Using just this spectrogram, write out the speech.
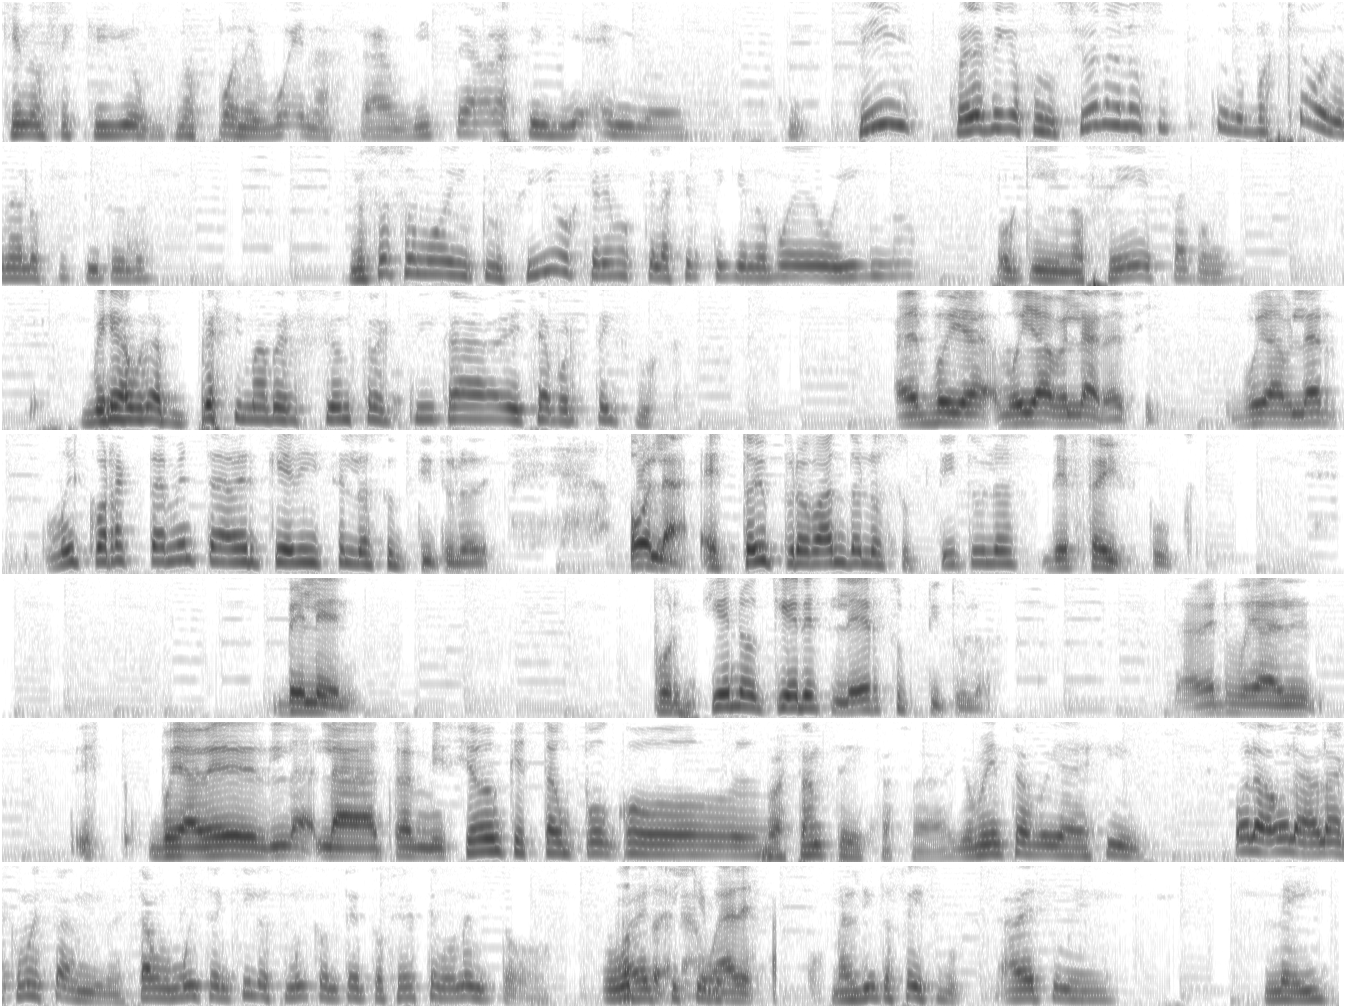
Que nos escribió, nos pone buena. Ah, ¿Viste? Ahora estoy viendo. Sí, parece que funcionan los subtítulos. ¿Por qué odian a los subtítulos? Nosotros somos inclusivos, queremos que la gente que no puede oírnos, o que no sé, está con. vea una pésima versión transcrita hecha por Facebook. A ver, voy a, voy a hablar así. Voy a hablar muy correctamente a ver qué dicen los subtítulos. Hola, estoy probando los subtítulos de Facebook. Belén, ¿por qué no quieres leer subtítulos? A ver, voy a, voy a ver la, la transmisión que está un poco... Bastante desfasada. Yo mientras voy a decir: Hola, hola, hola, ¿cómo están? Estamos muy tranquilos y muy contentos en este momento. A ver si que. Maldito Facebook, a ver si me leí.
